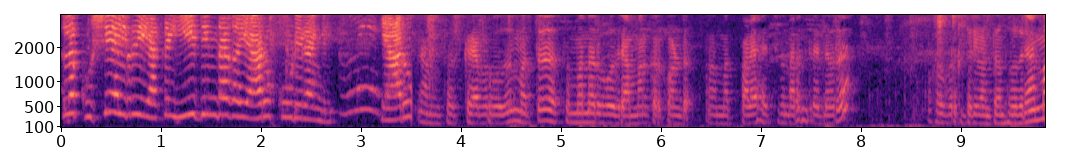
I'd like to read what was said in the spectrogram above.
ಅಲ್ಲ, ಖುಷಿ ಅಲ್ರಿ. ಯಾಕೆ ಈ ದಿನದಾಗ ಯಾರು ಕೂಡಿರಂಗಿಲ್ಲ. ಯಾರು ನಮ್ಮ ಸಬ್ಸ್ಕ್ರೈಬರ್ ಹೋದ್ರು, ಮತ್ತು ಸುಮ್ಮನವ್ರು ಹೋದ್ರಿ, ಅಮ್ಮನ ಕರ್ಕೊಂಡು. ಮತ್ತು ಪಳೆ ಹಚ್ಚಿ ಬಂದಾರಂತ್ರಿ ಎಲ್ಲರು. ಹೋಗ್ಬರ್ತೀರಿ ಅಂತಂದು ಹೋದ್ರೆ. ಅಮ್ಮ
